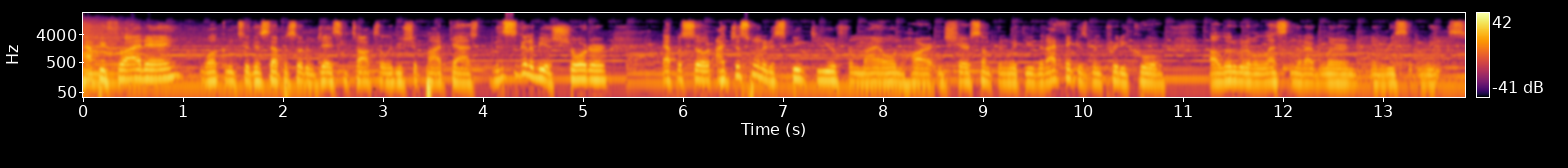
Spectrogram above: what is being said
Happy Friday. Welcome to this episode of JC Talks, a leadership podcast. This is going to be a shorter episode. I just wanted to speak to you from my own heart and share something with you that I think has been pretty cool. A little bit of a lesson that I've learned in recent weeks.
